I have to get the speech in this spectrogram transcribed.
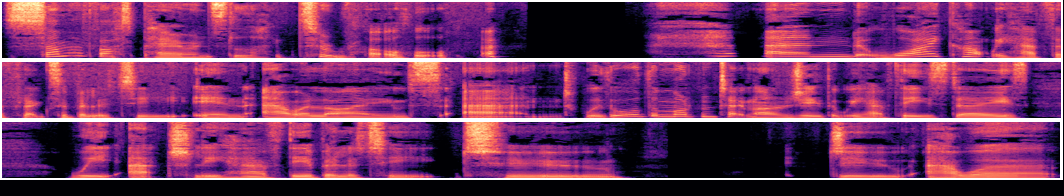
some of us parents like to roll. and why can't we have the flexibility in our lives? And with all the modern technology that we have these days, we actually have the ability to do our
